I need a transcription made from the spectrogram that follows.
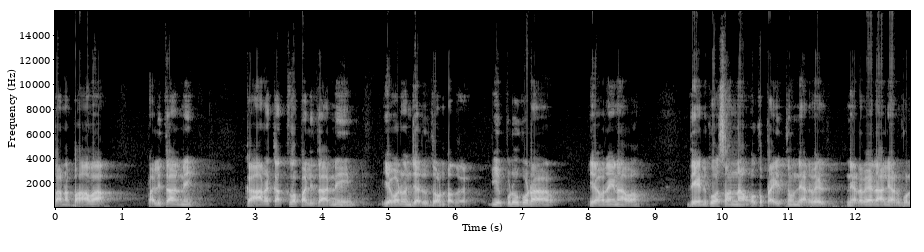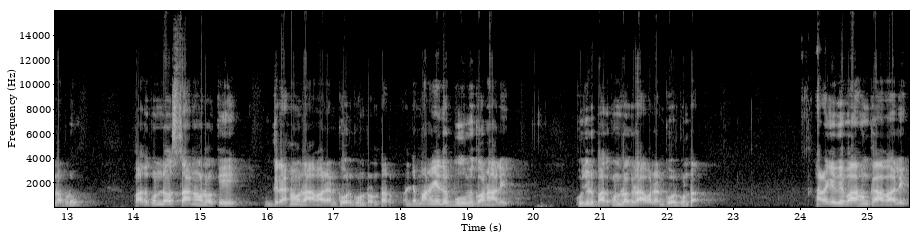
తన భావ ఫలితాన్ని కారకత్వ ఫలితాన్ని ఇవ్వడం జరుగుతూ ఉంటుంది. ఎప్పుడూ కూడా ఎవరైనా దేనికోసమన్నా ఒక ప్రయత్నం నెరవే నెరవేరాలి అనుకున్నప్పుడు పదకొండవ స్థానంలోకి గ్రహం రావాలని కోరుకుంటూ ఉంటారు. అంటే మనం ఏదో భూమి కొనాలి కుజుడు పదకొండులోకి రావాలని కోరుకుంటారు. అలాగే వివాహం కావాలి.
